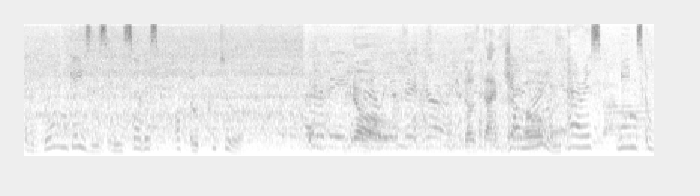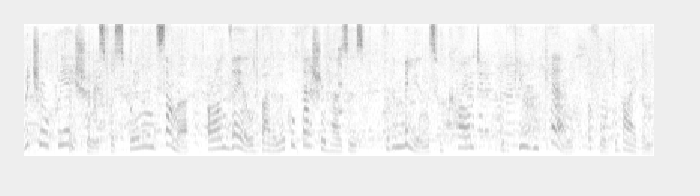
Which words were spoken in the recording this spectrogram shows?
and adoring gazes in the service of haute couture. No, those times January in Paris means original creations for spring and summer are unveiled by the local fashion houses for the millions who can't and the few who can afford to buy them.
